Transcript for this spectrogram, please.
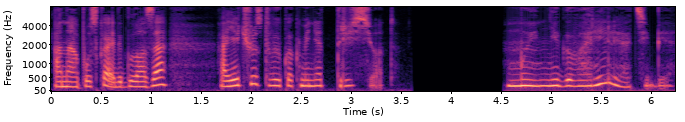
Она опускает глаза, а я чувствую, как меня трясет. Мы не говорили о тебе.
